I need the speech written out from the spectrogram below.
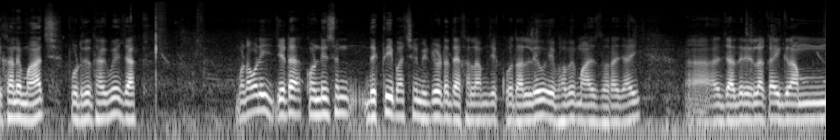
এখানে মাছ পড়তে থাকবে। যাক, মোটামুটি যেটা কন্ডিশন দেখতেই পাচ্ছেন, ভিডিওটা দেখালাম যে কোদালেও এভাবে মাছ ধরা যায়। যাদের এলাকায় গ্রাম্য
